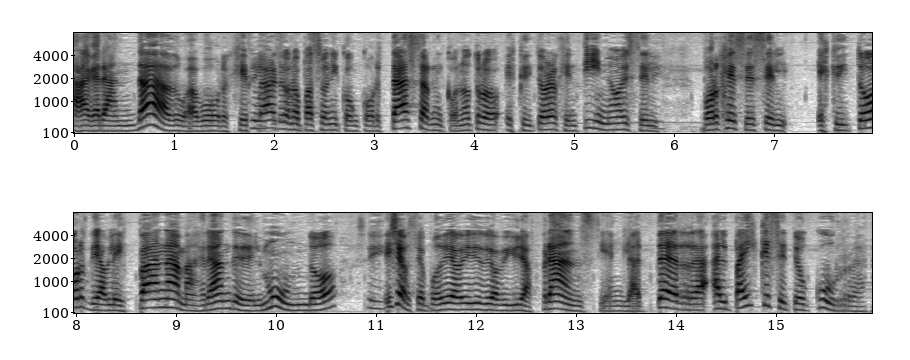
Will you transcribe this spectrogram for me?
agrandado a Borges? porque Claro. Eso no pasó ni con Cortázar ni con otro escritor argentino. Es el, Sí. Borges es el escritor de habla hispana más grande del mundo. Sí. Ella se podría haber ido a vivir a Francia, a Inglaterra, al país que se te ocurra.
